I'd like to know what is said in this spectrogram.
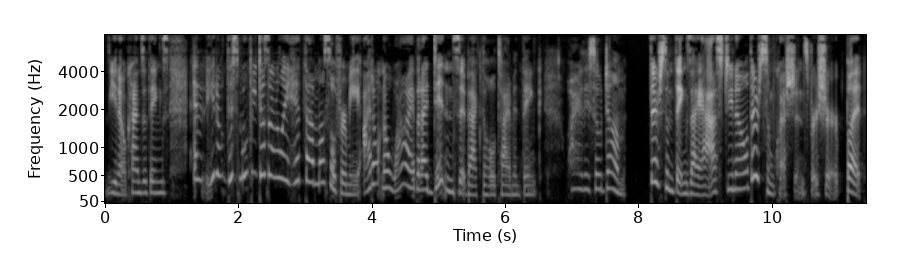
you know, kinds of things. And, you know, this movie doesn't really hit that muscle for me. I don't know why, but I didn't sit back the whole time and think, why are they so dumb? There's some things I asked, you know, there's some questions for sure, but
